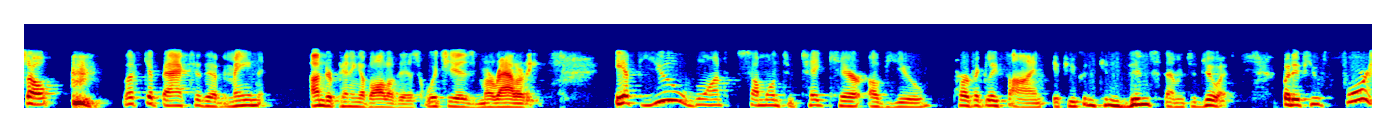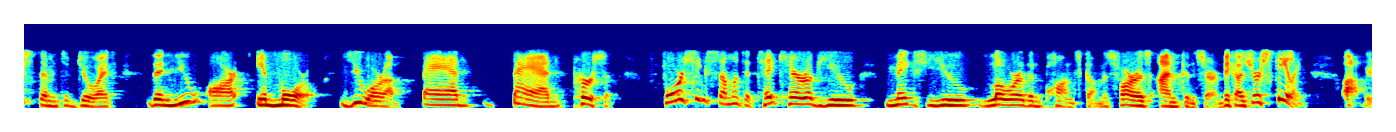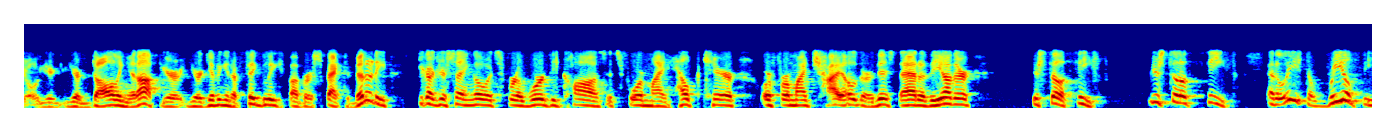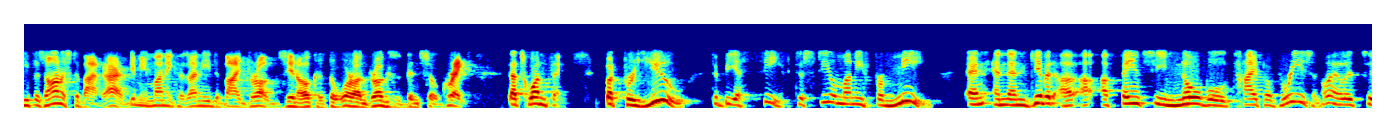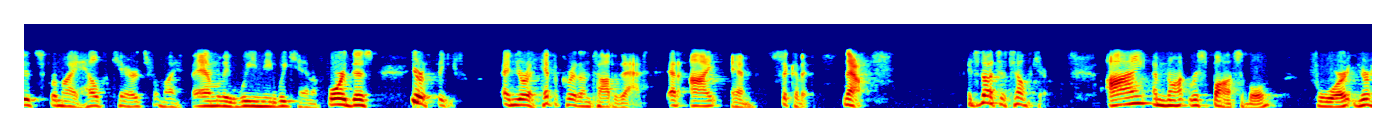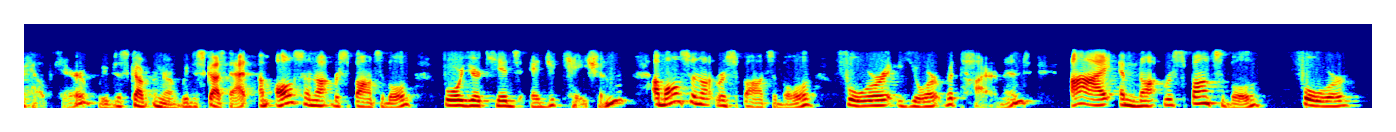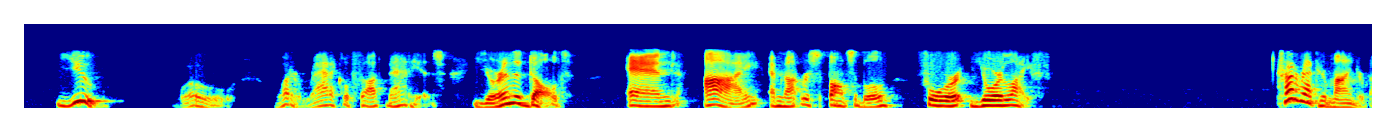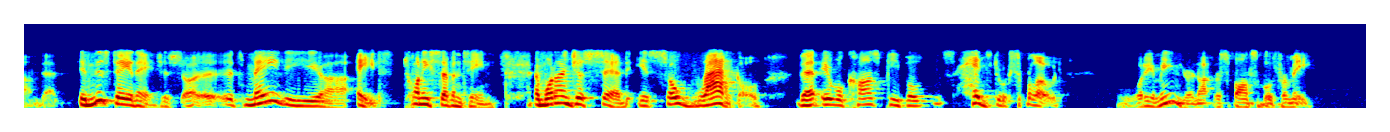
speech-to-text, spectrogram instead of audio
So let's get back to the main underpinning of all of this, which is morality. If you want someone to take care of you, perfectly fine if you can convince them to do it. But if you force them to do it, then you are immoral. You are a bad, bad person. Forcing someone to take care of you makes you lower than pawn scum, as far as I'm concerned, because you're stealing. Uh, you know, you're, you're dolling it up. You're, you're giving it a fig leaf of respectability because you're saying, oh, it's for a worthy cause. It's for my health care or for my child or this, that, or the other. You're still a thief. You're still a thief. And at least a real thief is honest about it. All right, give me money because I need to buy drugs, you know, because the war on drugs has been so great. That's one thing. But for you to be a thief, to steal money from me, and, and then give it a, a, a fancy, noble type of reason. Well, it's, it's for my health care, it's for my family, we need, we can't afford this. You're a thief, and you're a hypocrite on top of that. And I am sick of it. Now, it's not just health care. I am not responsible for your health care. We've discovered, no, we discussed that. I'm also not responsible for your kids' education. I'm also not responsible for your retirement. I am not responsible for you. Whoa, what a radical thought that is. You're an adult, and I am not responsible for your life. Try to wrap your mind around that. In this day and age, it's, uh, it's May the uh, 8th, 2017, and what I just said is so radical that it will cause people's heads to explode. What do you mean you're not responsible for me?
